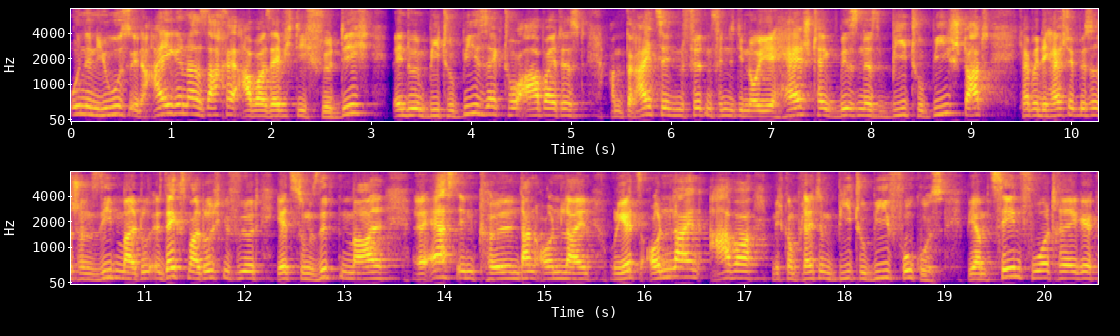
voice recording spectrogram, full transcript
Und eine News in eigener Sache, aber sehr wichtig für dich, wenn du im B2B-Sektor arbeitest. Am 13.04. findet die neue Hashtag Business B2B statt. Ich habe die Hashtag Business schon siebenmal, sechsmal durchgeführt, jetzt zum siebten Mal. Äh, erst in Köln, dann online und jetzt online, aber mit komplettem B2B-Fokus. Wir haben zehn Vorträge,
